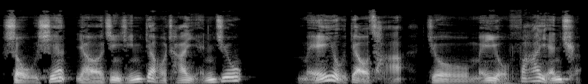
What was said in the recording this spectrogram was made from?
首先要进行调查研究，没有调查就没有发言权。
